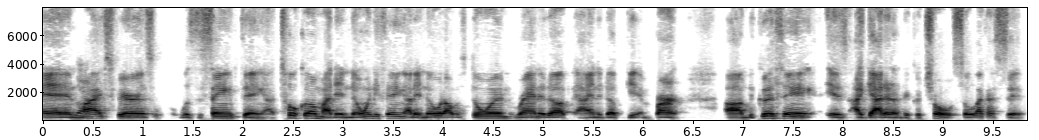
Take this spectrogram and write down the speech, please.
And yes. my experience was the same thing. I took them. I didn't know anything. I didn't know what I was doing. Ran it up. I ended up getting burnt. Um, the good thing is I got it under control. So, like I said,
